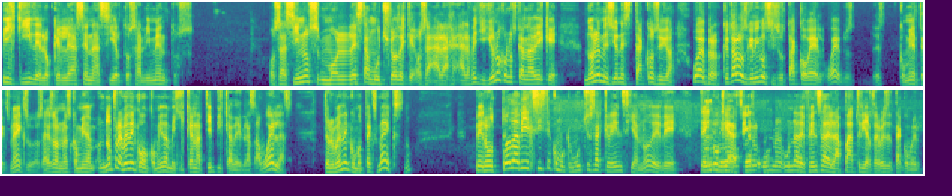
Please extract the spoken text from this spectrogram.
piqui de lo que le hacen a ciertos alimentos. O sea, sí nos molesta mucho de que, o sea, a la, a la fecha, yo no conozco a nadie que no le menciones tacos y diga, güey, pero ¿qué tal los gringos y su Taco Bell? Güey, pues es comida Tex-Mex, o sea, eso no es comida, no te lo venden como comida mexicana típica de las abuelas, te lo venden como Tex-Mex, ¿no? Pero todavía existe como que mucho esa creencia, ¿no? De, de tengo Pues que hacer una, una defensa de la patria a través de Taco Bell.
